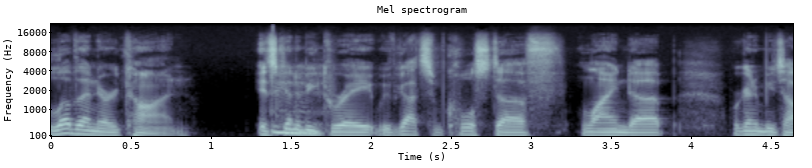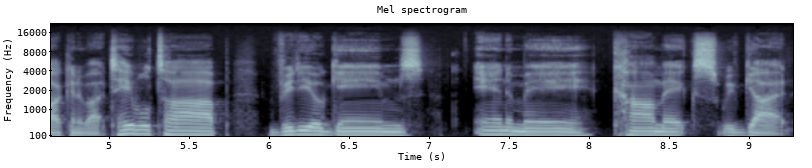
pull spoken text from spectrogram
love that nerd con. It's going to be great. We've got some cool stuff lined up. We're going to be talking about tabletop, video games, anime, comics. We've got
